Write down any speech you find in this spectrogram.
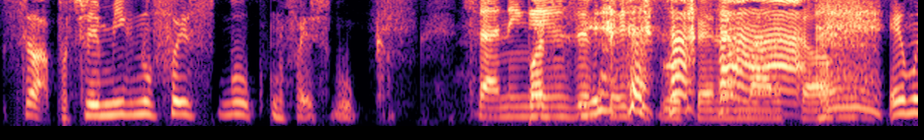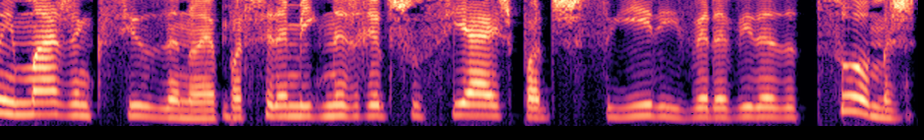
Sei lá, podes ser amigo no Facebook. No Facebook. Já ninguém usa ser. Facebook, Ana Markel. É uma imagem que se usa, não é? Podes ser amigo nas redes sociais, podes seguir e ver a vida da pessoa, mas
